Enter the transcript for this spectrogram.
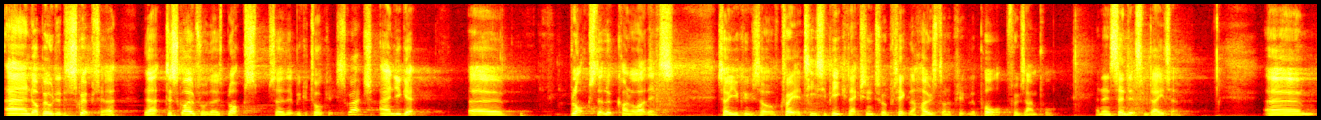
And I built a descriptor that describes all those blocks so that we could talk it to scratch, and you get uh, blocks that look kind of like this. So you can sort of create a TCP connection to a particular host on a particular port, for example, and then send it some data. Um,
